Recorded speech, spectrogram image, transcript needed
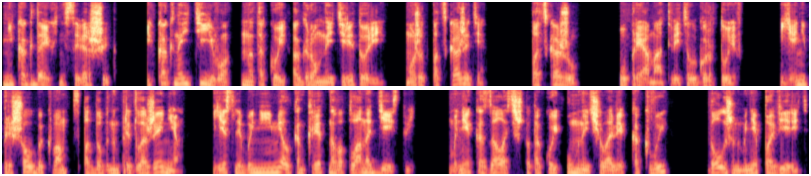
никогда их не совершит? И как найти его на такой огромной территории? Может, подскажете? Подскажу. упрямо ответил Гуртуев. Я не пришел бы к вам с подобным предложением, если бы не имел конкретного плана действий. Мне казалось, что такой умный человек, как вы, должен мне поверить.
